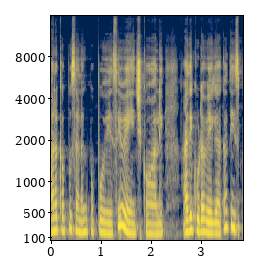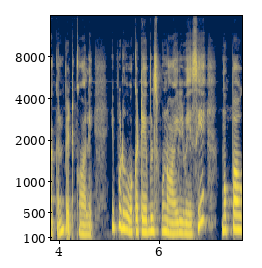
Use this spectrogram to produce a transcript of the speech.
అరకప్పు శనగపప్పు వేసి వేయించుకోవాలి. అది కూడా వేగాక తీసి పక్కన పెట్టుకోవాలి. ఇప్పుడు ఒక టేబుల్ స్పూన్ ఆయిల్ వేసి ముప్పావు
